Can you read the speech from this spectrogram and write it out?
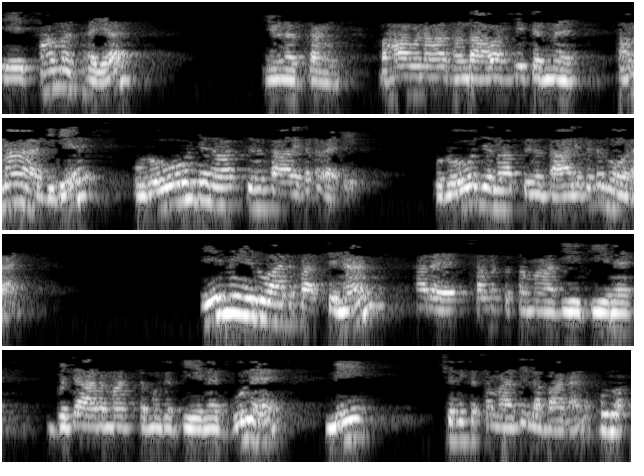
ඒ සමතය එහෙම නැත්නම් භාවනාව සඳහා අවශ්‍ය කරන සමාධිය පුරෝජනවත් වෙන තාලයකට වැටේ. පුරෝජනවත් වෙන තාලයකට මෝරයි. ඒ මේරුවාට පස්සේ නම් අර සමත සමාධියේ තියෙන උපචාර මට්ටමක තියෙන ಗುಣ මේ ක්ෂණික සමාධිය ලබා ගන්න පුළුවන්.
